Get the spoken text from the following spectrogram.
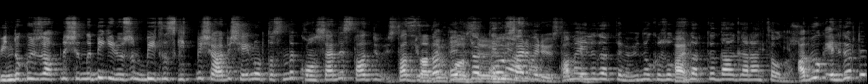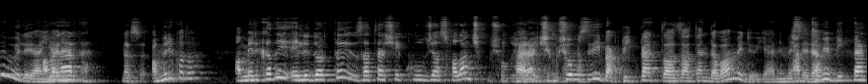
1960 yılında bir giriyorsun Beatles gitmiş abi şeyin ortasında konserde stadyum, stadyumda. Stadyum 54 konseri deme konser ama. veriyor Ama stadyum. 54 deme. 1934'te daha garanti olur. Abi yok 54'te de böyle yani. Ama Yani- nerede? Nasıl? Amerika'da. Amerika'da 54'te zaten şey Cool Jazz falan çıkmış oluyor. Hayır, Yani çıkmış olması değil. Bak Big Band daha zaten devam ediyor. Yani Ya mesela. tabii Big Band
